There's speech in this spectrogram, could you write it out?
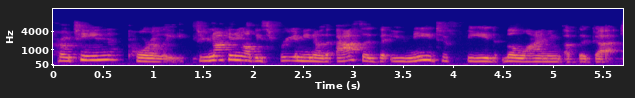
protein poorly. So you're not getting all these free amino acids that you need to feed the lining of the gut.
